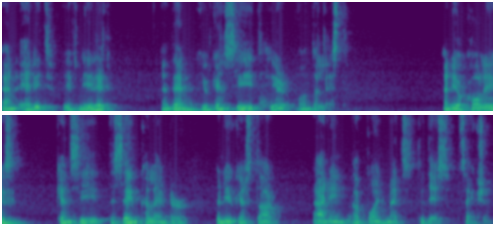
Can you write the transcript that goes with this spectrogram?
and edit if needed, and then you can see it here on the list. And your colleagues can see the same calendar, and you can start adding appointments to this section.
